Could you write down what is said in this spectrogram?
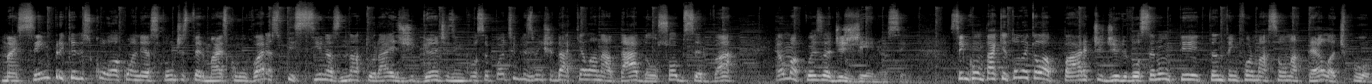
Mas sempre que eles colocam ali as fontes termais como várias piscinas naturais gigantes em que você pode simplesmente dar aquela nadada ou só observar, é uma coisa de gênio assim. Sem contar que toda aquela parte de você não ter tanta informação na tela, tipo,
